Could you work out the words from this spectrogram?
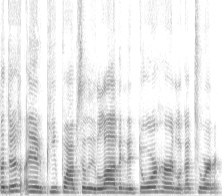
But there's and people absolutely love and adore her, look up to her.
